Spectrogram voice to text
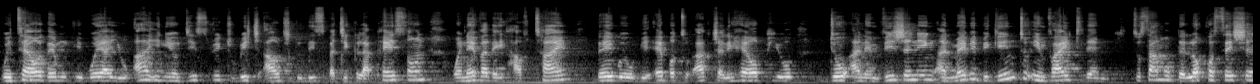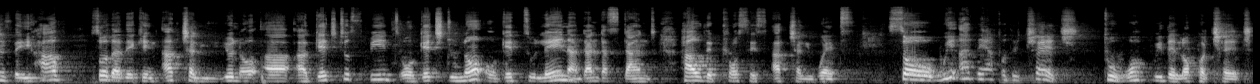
We tell them where you are in your district, reach out to this particular person. Whenever they have time, they will be able to actually help you do an envisioning and maybe begin to invite them to some of the local sessions they have so that they can actually, you know, uh, uh, get to speed or get to know or get to learn and understand how the process actually works. So we are there for the church to work with the local church,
